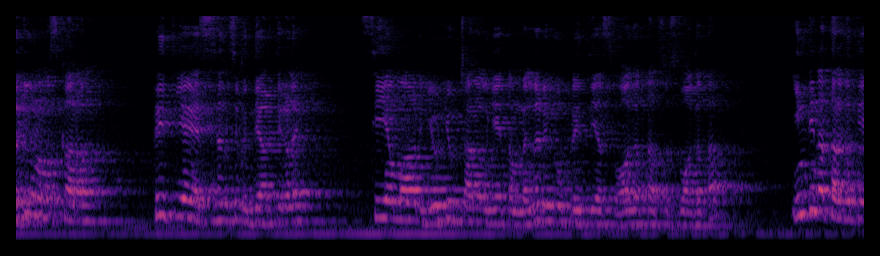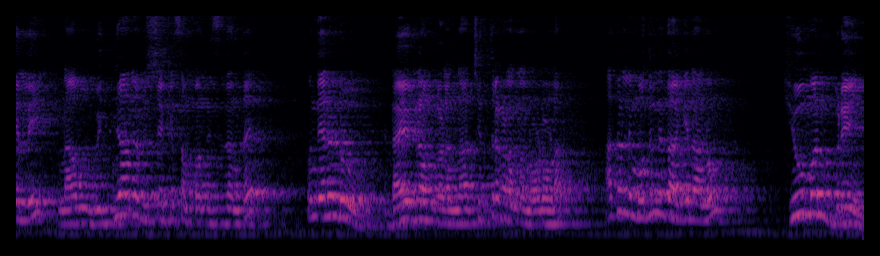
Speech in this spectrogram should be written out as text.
ಎಲ್ರಿಗೂ ನಮಸ್ಕಾರ. ಪ್ರೀತಿಯ ಎಸ್ ಎಸ್ ಎಲ್ ಸಿ ವಿದ್ಯಾರ್ಥಿಗಳೇ, ಸಿ ಎಂ ಆರ್ ಯೂಟ್ಯೂಬ್ ಚಾನಲ್ಗೆ ತಮ್ಮೆಲ್ಲರಿಗೂ ಪ್ರೀತಿಯ ಸ್ವಾಗತ, ಸುಸ್ವಾಗತ. ಇಂದಿನ ತರಗತಿಯಲ್ಲಿ ನಾವು ವಿಜ್ಞಾನ ವಿಷಯಕ್ಕೆ ಸಂಬಂಧಿಸಿದಂತೆ ಒಂದೆರಡು ಡಯಾಗ್ರಾಮ್ಗಳನ್ನು ಚಿತ್ರಗಳನ್ನು ನೋಡೋಣ. ಅದರಲ್ಲಿ ಮೊದಲನೇದಾಗಿ ನಾನು ಹ್ಯೂಮನ್ ಬ್ರೈನ್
